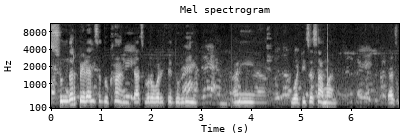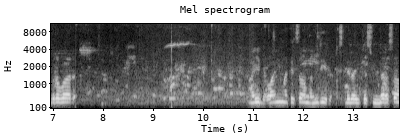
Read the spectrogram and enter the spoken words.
सुंदर पेड्यांचं दुकान त्याचबरोबर इथे दुर्डी आणि वटीचं सामान. त्याचबरोबर आई भवानी मातेचं मंदिर असलेलं इथे सुंदर असं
